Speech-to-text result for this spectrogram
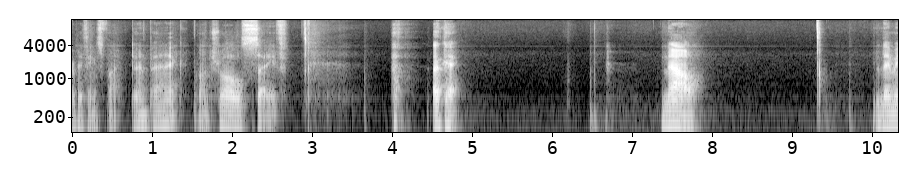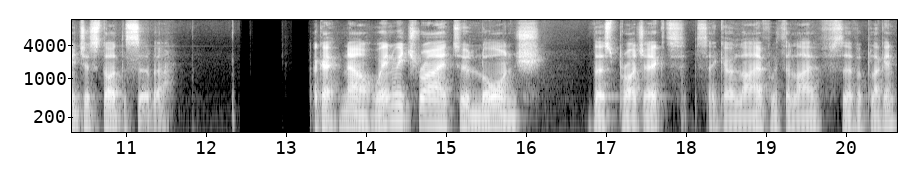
everything's fine. Don't panic. Control save. Okay. Now, let me just start the server. Okay, now when we try to launch this project, say go live with the live server plugin,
